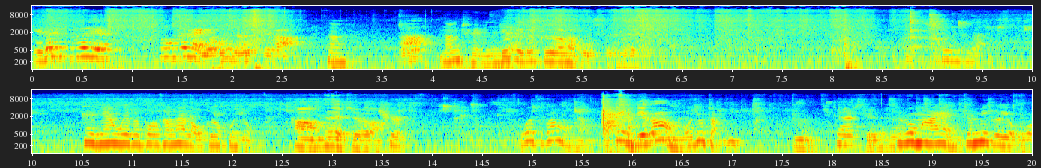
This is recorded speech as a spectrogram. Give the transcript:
给他搁的多搁点油，它能吃吧？能啊，能吃，你就给他搁吧。不吃吃不出来。那天我给他煲酸菜，老搁荤油，啊，他也吃了。是。我也不告诉他，对你别告诉他，我就整。嗯，这样行。他说妈呀，你真没搁油啊！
